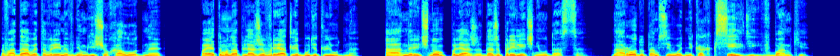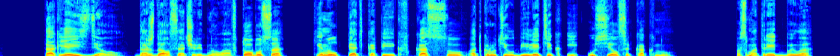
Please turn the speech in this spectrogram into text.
Вода в это время в нем еще холодная, поэтому на пляже вряд ли будет людно. А на речном пляже даже прилечь не удастся. Народу там сегодня как к сельдей в банке. Так я и сделал. Дождался очередного автобуса, кинул пять копеек в кассу, открутил билетик и уселся к окну. Посмотреть было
